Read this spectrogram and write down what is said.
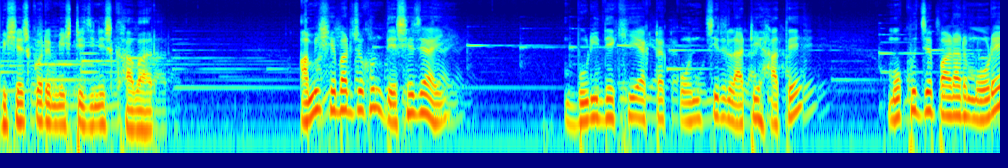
বিশেষ করে মিষ্টি জিনিস খাবার। আমি সেবার যখন দেশে যাই, বুড়ি দেখি একটা কঞ্চির লাঠি হাতে মুখুজ্জে পাড়ার মোড়ে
